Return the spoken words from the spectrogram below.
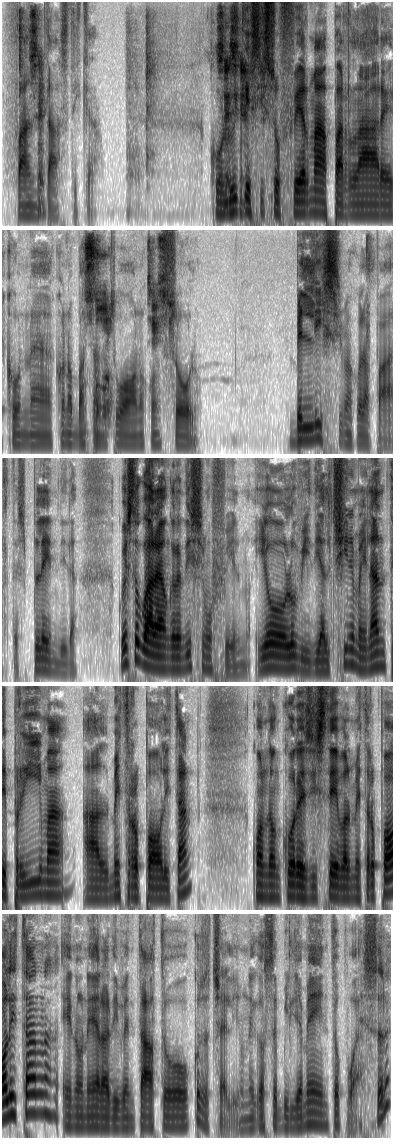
fantastica. Con Sì, lui sì. che si sofferma a parlare con, eh, con Abbatantuono, Sì, con sì. Solo. Bellissima quella parte, splendida. Questo, guarda, è un grandissimo film. Io lo vidi al cinema in anteprima al Metropolitan, quando ancora esisteva il Metropolitan e non era diventato. Cosa c'è lì? Un negozio di abbigliamento? Può essere.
